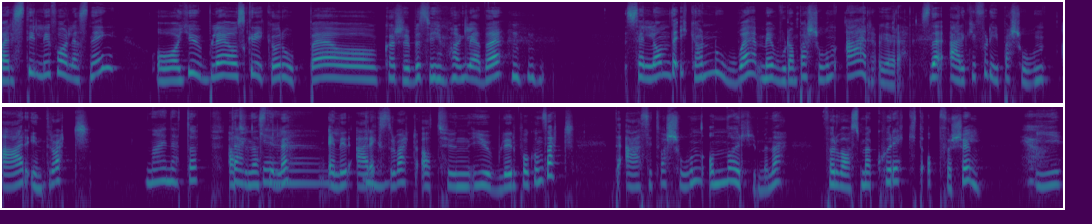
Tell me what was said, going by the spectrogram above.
være stille i forelesning og juble og skrike og rope og kanskje besvime av glede. Selv om det ikke har noe med hvordan personen er å gjøre. Så det er ikke fordi personen er introvert Nei, nettopp. At hun er stille, eller er Mm. ekstrovert at hun jubler på konsert. Det er situasjonen og normene for hva som er korrekt oppførsel i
